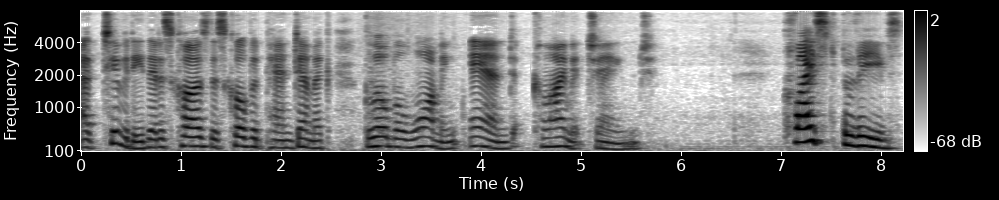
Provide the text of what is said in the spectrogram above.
activity that has caused this COVID pandemic, global warming, and climate change. Christ believes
